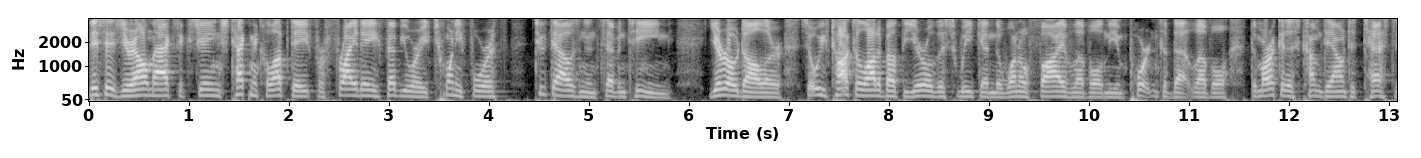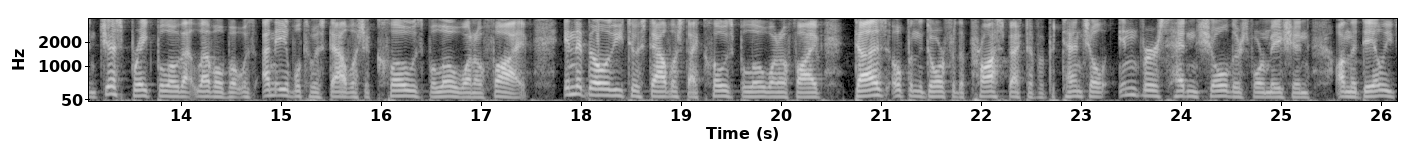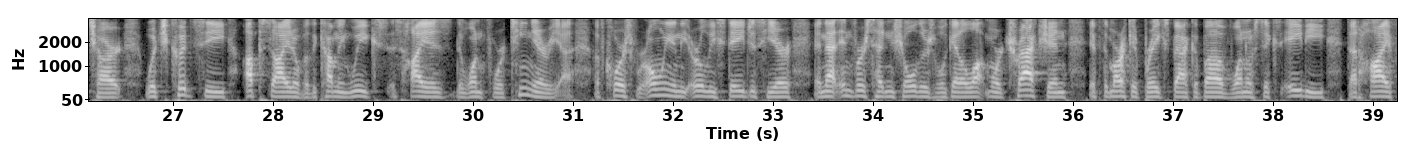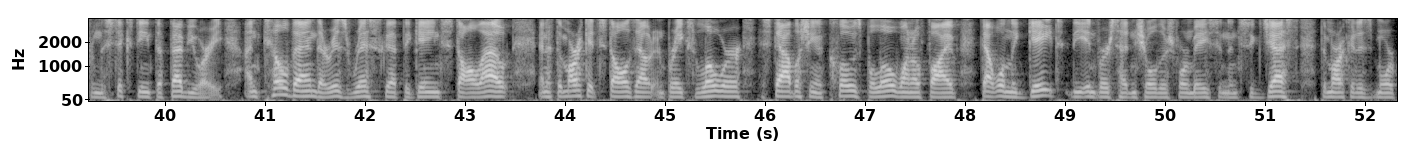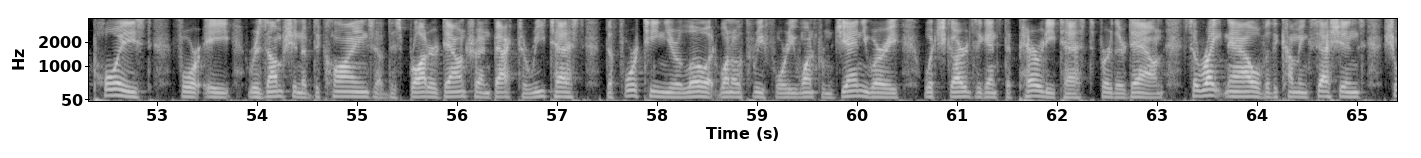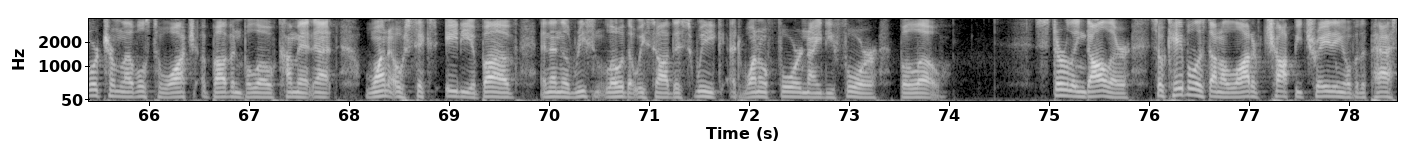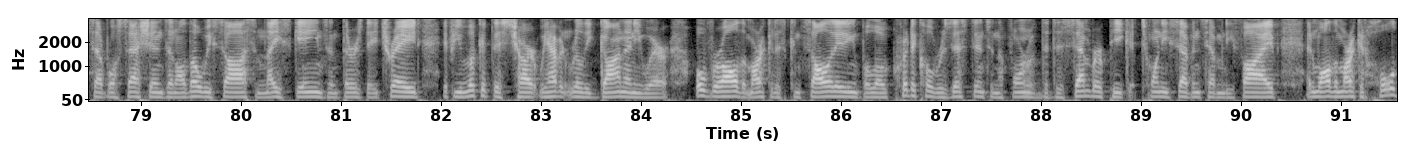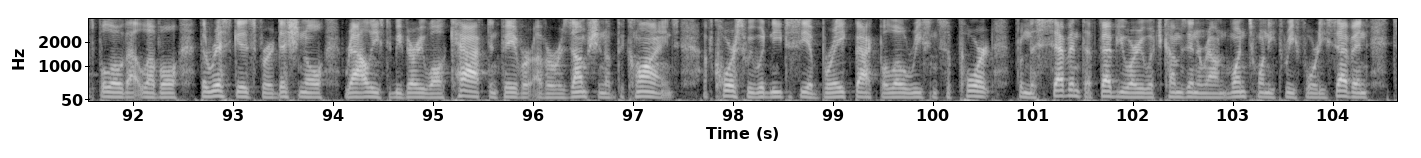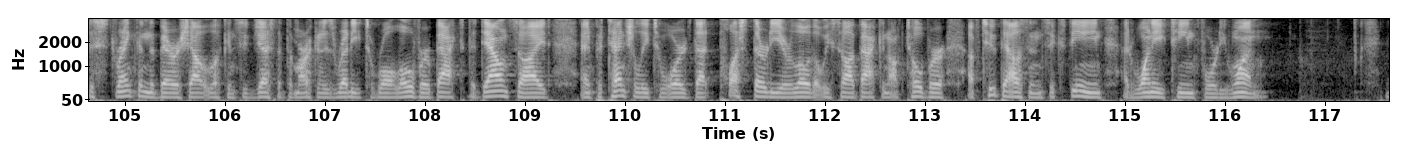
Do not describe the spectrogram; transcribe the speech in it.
This is your LMAX Exchange technical update for Friday, February 24th, 2017 euro dollar. So we've talked a lot about the euro this week and the 105 level and the importance of that level. The market has come down to test and just break below that level, but was unable to establish a close below 105. Inability to establish that close below 105 does open the door for the prospect of a potential inverse head and shoulders formation on the daily chart, which could see upside over the coming weeks as high as the 114 area. Of course, we're only in the early stages here, and that inverse head and shoulders will get a lot more traction if the market breaks back above 106.80, that high from the 16th of February. Until then, there is risk that the gains stall out, and if the market stalls out and breaks lower, establishing a close below 105, that will negate the inverse head and shoulders formation and suggest the market is more poised for a resumption of declines of this broader downtrend back to retest the 14 year low at 103.41 from January, which guards against a parity test further down. So, right now, over the coming sessions, short term levels to watch above and below come in at 106.80 above, and then the recent low that we saw this week at 104.94 below sterling dollar. So cable has done a lot of choppy trading over the past several sessions. And although we saw some nice gains in Thursday trade, if you look at this chart, we haven't really gone anywhere. Overall, the market is consolidating below critical resistance in the form of the December peak at 27.75. And while the market holds below that level, the risk is for additional rallies to be very well capped in favor of a resumption of declines. Of course, we would need to see a break back below recent support from the 7th of February, which comes in around 123.47 to strengthen the bearish outlook and suggest that the market is ready to roll over back to the downside and potentially towards that plus 30 year low that we saw back in October of 2016 at 118.41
